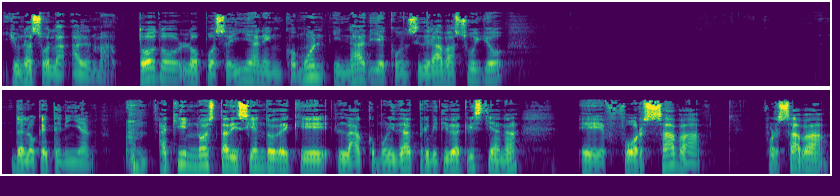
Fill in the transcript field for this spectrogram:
y una sola alma. Todo lo poseían en común y nadie consideraba suyo de lo que tenían. Aquí no está diciendo de que la comunidad primitiva cristiana eh, forzaba, forzaba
